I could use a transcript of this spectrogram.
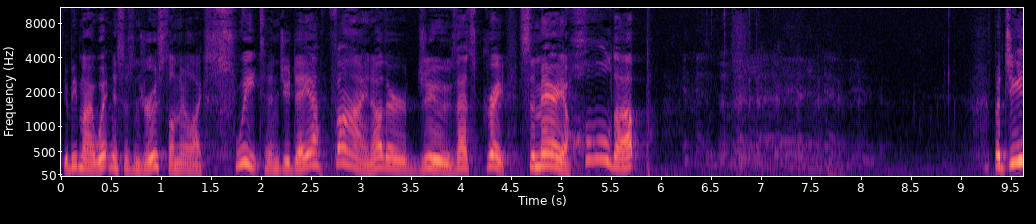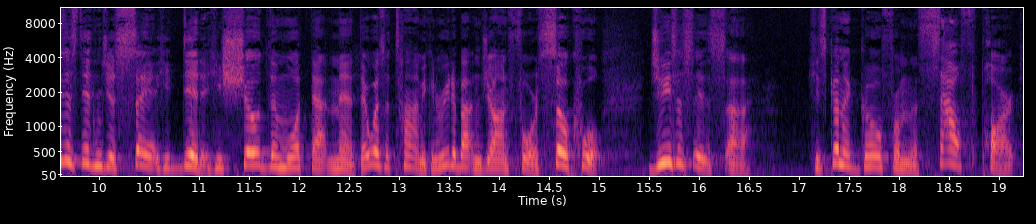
you'll be my witnesses in Jerusalem. They're like, sweet. And Judea? Fine. Other Jews, that's great. Samaria, hold up. But Jesus didn't just say it, he did it. He showed them what that meant. There was a time, you can read about in John 4, so cool. Jesus is, uh, he's going to go from the south part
